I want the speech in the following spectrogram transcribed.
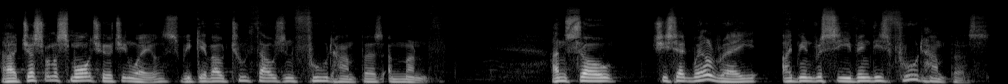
Uh, just from a small church in Wales, we give out 2,000 food hampers a month. And so she said, Well, Ray, I've been receiving these food hampers.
